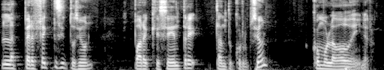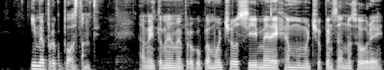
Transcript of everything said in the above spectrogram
la perfecta situación para que se entre tanto corrupción como lavado de dinero. Y me preocupa bastante. A mí también me preocupa mucho, sí me deja mucho pensando sobre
